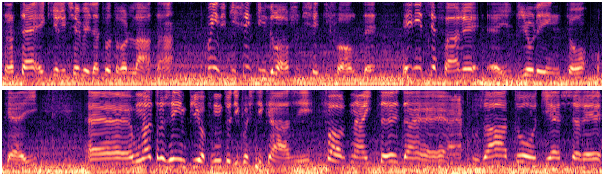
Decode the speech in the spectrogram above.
tra te e chi riceve la tua trollata, quindi ti senti grosso, ti senti forte e inizi a fare eh, il violento, ok? Eh, un altro esempio appunto di questi casi, Fortnite è accusato di essere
